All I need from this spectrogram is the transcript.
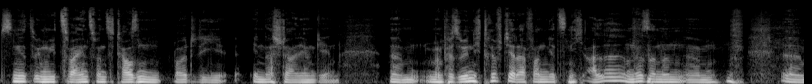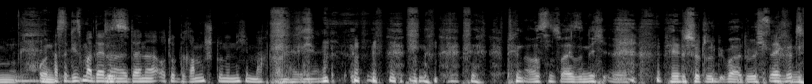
sind jetzt irgendwie 22.000 Leute, die in das Stadion gehen. Ähm, man persönlich trifft ja davon jetzt nicht alle, ne, sondern ähm, ähm, und Hast du diesmal deine, das, deine Autogrammstunde nicht im Machtanhängen? Bin ausnahmsweise nicht äh, Hände schütteln überall durch. Sehr gut.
